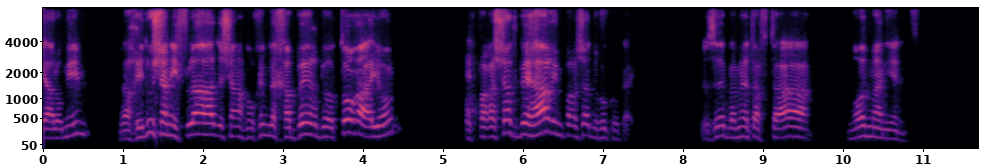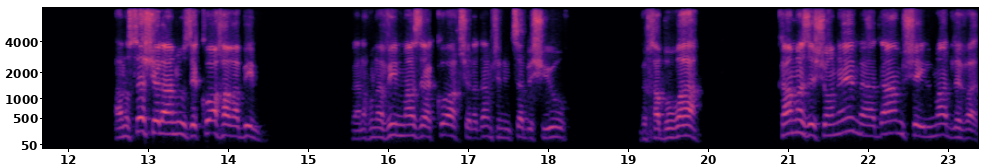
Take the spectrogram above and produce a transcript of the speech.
יהלומים, והחידוש הנפלא זה שאנחנו הולכים לחבר באותו רעיון את פרשת בהר עם פרשת בחוקותיי. וזה באמת הפתעה מאוד מעניינת. הנושא שלנו זה כוח הרבים. ואנחנו נבין מה זה הכוח של אדם שנמצא בשיעור, בחבורה, כמה זה שונה מאדם שילמד לבד.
